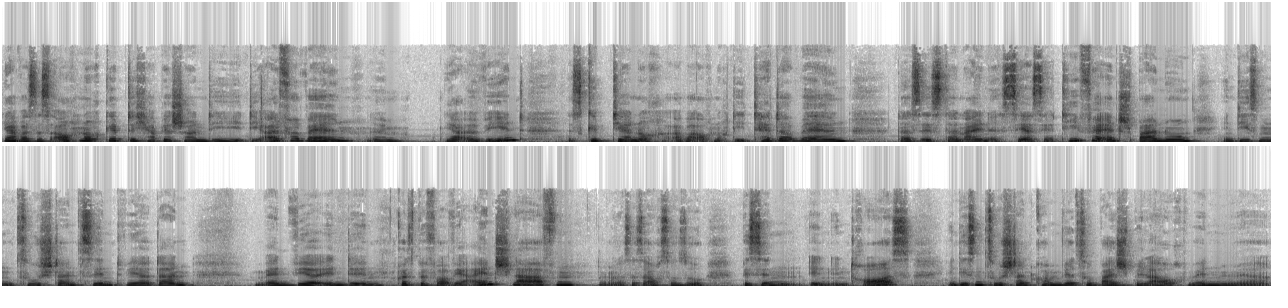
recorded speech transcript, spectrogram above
Ja, was es auch noch gibt, ich habe ja schon die, die Alpha-Wellen ähm, ja erwähnt. Es gibt ja noch, aber auch noch die Theta-Wellen. Das ist dann eine sehr, sehr tiefe Entspannung. In diesem Zustand sind wir dann, wenn wir in den, kurz bevor wir einschlafen, das ist auch so, so ein bisschen in, in Trance. In diesen Zustand kommen wir zum Beispiel auch, wenn wir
